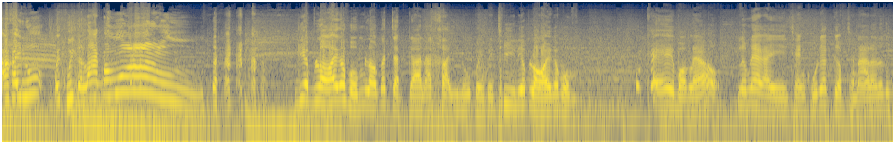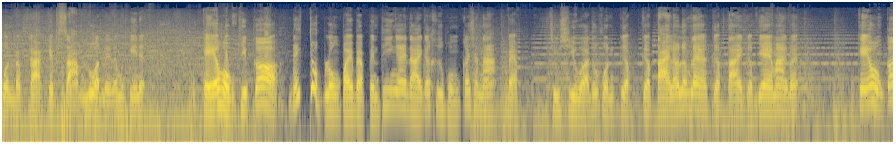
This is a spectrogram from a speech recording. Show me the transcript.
อาใครรู้ไปคุยกับลากมะม่วง เรียบร้อยครับผมเราก็จัดการอาคาอินุไปเป็นที่เรียบร้อยครับผม โอเคบอกแล้ว เริ่มแรกไอ้แชงคูดก็เกือบชนะแล้วนะทุกคนแบบกะเก็บ 3 ลวดเลยนะเมื่อกี้เนี่ยโอเคผมคลิปก็ได้จบลงไปแบบเป็นที่ง่ายดายก็คือผมก็ชนะแบบชิวๆอะทุกคนเกือบเกือบตายแล้วเริ่มแรกเกือบตายเกือบแย่มากด้วยโอเคผมก็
